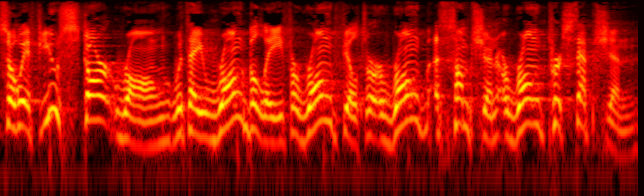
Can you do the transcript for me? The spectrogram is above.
So if you start wrong with a wrong belief, a wrong filter, a wrong assumption, a wrong perception,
